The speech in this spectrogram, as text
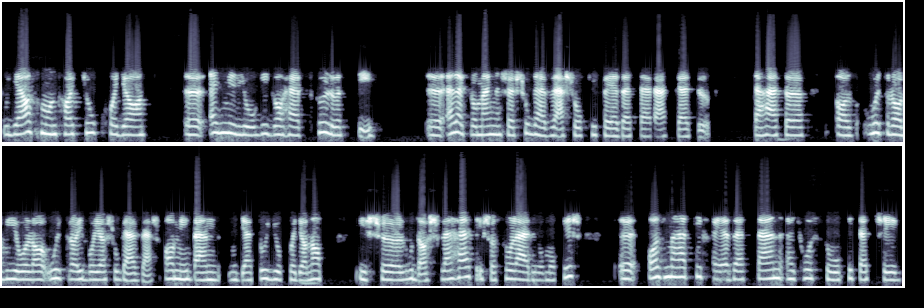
Ugye azt mondhatjuk, hogy a 1 millió gigahertz fölötti elektromágneses sugárzások kifejezetten rákeltők. Tehát az ultraviola, ultraibolya sugárzás, amiben ugye tudjuk, hogy a nap is ludas lehet, és a szoláriumok is, az már kifejezetten egy hosszú kitettség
